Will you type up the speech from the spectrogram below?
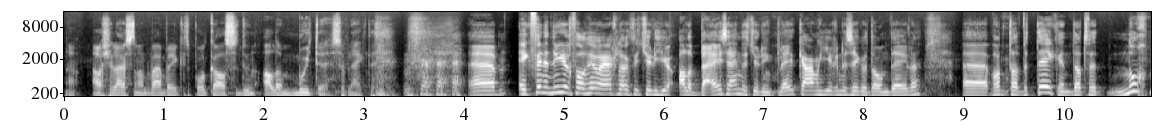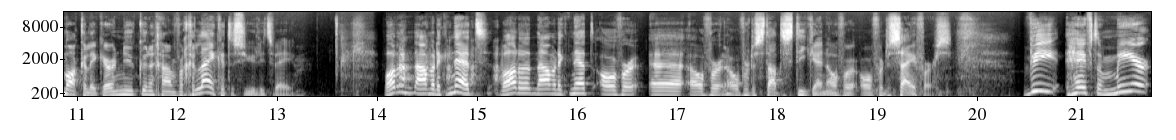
Nou, als je luistert naar de Baanbrekers podcast, ze doen alle moeite, zo blijkt het. Ehm, ik vind het in ieder geval heel erg leuk dat jullie hier allebei zijn. Dat jullie een kleedkamer hier in de Ziggo Dome delen. Eh, want dat betekent dat we het nog makkelijker nu kunnen gaan vergelijken tussen jullie twee. We hadden het namelijk net, we hadden het namelijk net over, eh, over, over de statistieken en over, over de cijfers. Wie heeft er meer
